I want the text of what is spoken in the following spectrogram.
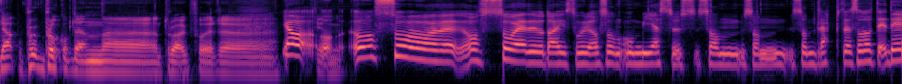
Ja, Plukk opp den, uh, tror jeg, for uh, Ja, og, og, så, og, så, er det jo da historien om, Jesus som, som, som drepte. Så det, det,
